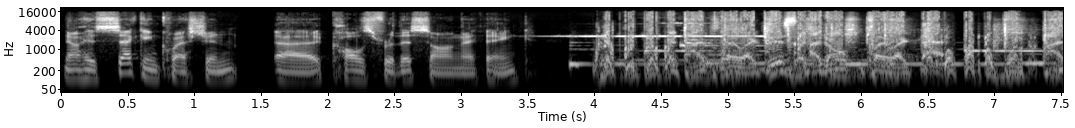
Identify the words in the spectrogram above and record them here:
Now, his second question uh, calls for this song, I think. When I play like this, I don't play like that. When I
